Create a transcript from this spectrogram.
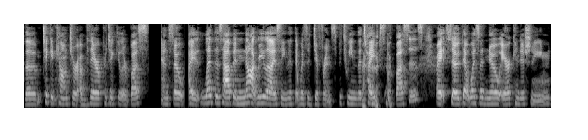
the ticket counter of their particular bus and so I let this happen, not realizing that there was a difference between the types of buses, right? So that was a no air conditioning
